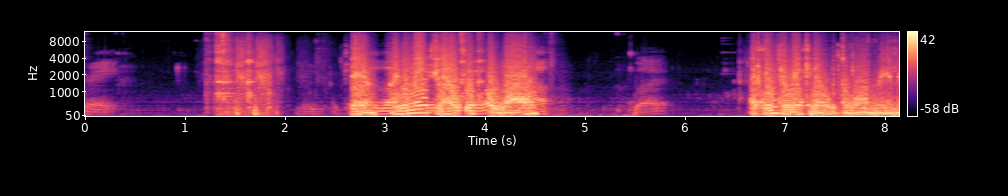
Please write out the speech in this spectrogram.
Great. Damn, are you making out with the wall? What? I think you're making out with the wall, man.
